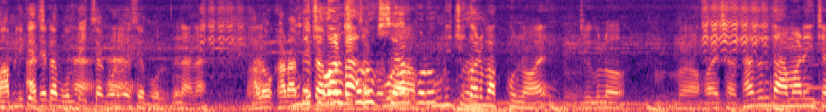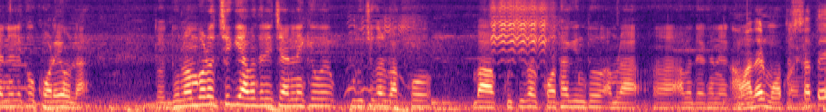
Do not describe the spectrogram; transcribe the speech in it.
পাবলিকে যেটা বলতে হ্যাঁ, ইচ্ছা করবে হ্যাঁ। সে বলবে। না না। ভালো খারাপ যেটা যেটা করুক। রুচিকর বাক্য নয় যেগুলো হয় সাধারণত। আমার এই চ্যানেলে কেউ করেও না। তো দু নম্বর হচ্ছে কি আমাদের এই চ্যানেলে কেউ কুরুচিকর বাক্য বা কুচিকর কথা কিন্তু আমরা আমাদের এখানে আমাদের মতের সাথে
